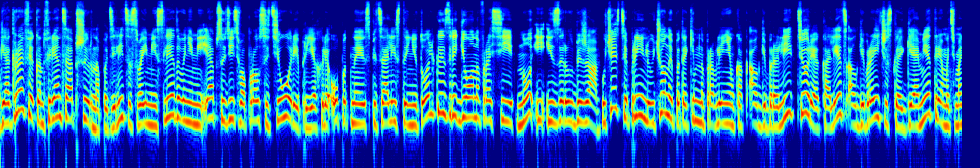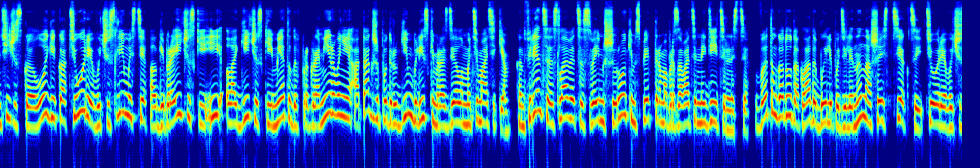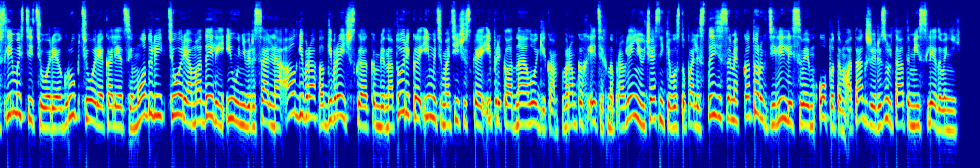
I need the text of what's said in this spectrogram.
География конференции обширна. Поделиться своими исследованиями и обсудить вопросы теории приехали опытные специалисты не только из регионов России, но и из-за рубежа. Участие приняли ученые по таким направлениям, как алгебра Ли, теория колец, алгебраическая геометрия, математическая логика, теория вычислимости, алгебраические и логические логические методы в программировании, а также по другим близким разделам математики. Конференция славится своим широким спектром образовательной деятельности. В этом году доклады были поделены на шесть секций. Теория вычислимости, теория групп, теория колец и модулей, теория моделей и универсальная алгебра, алгебраическая комбинаторика и математическая и прикладная логика. В рамках этих направлений участники выступали с тезисами, в которых делились своим опытом, а также результатами исследований.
